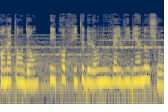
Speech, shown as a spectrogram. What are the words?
En attendant, ils profitent de leur nouvelle vie bien au chaud.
